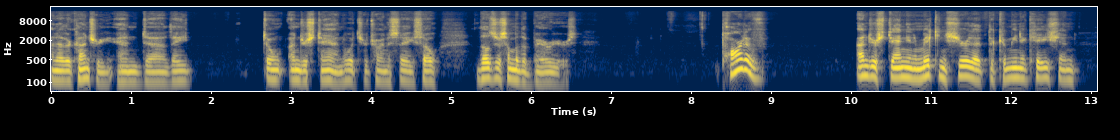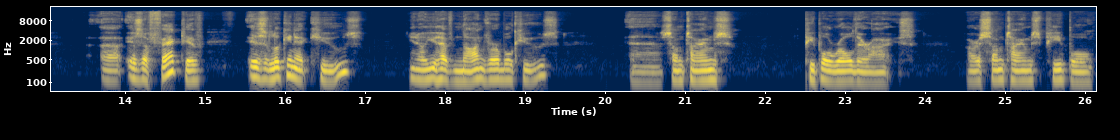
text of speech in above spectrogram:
another country and uh, they don't understand what you're trying to say. So, those are some of the barriers. Part of understanding and making sure that the communication uh, is effective is looking at cues. You know, you have nonverbal cues. Uh, sometimes people roll their eyes or sometimes people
